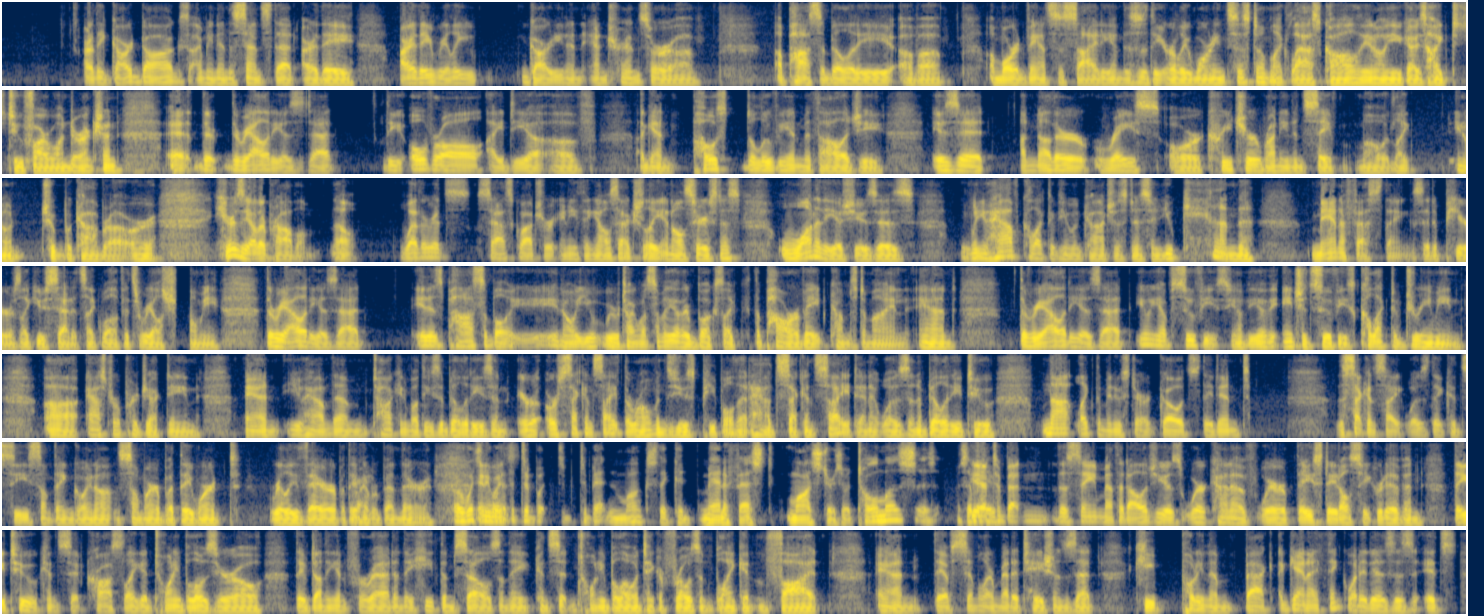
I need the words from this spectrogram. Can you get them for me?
are they guard dogs? I mean, in the sense that are they are they really guarding an entrance or a, a possibility of a a more advanced society? And this is the early warning system like last call you know you guys hiked too far one direction. Uh, the the reality is that the overall idea of again post diluvian mythology is it another race or creature running in safe mode? Like you know chupacabra or here's the other problem no whether it's sasquatch or anything else actually in all seriousness one of the issues is when you have collective human consciousness and you can manifest things, it appears, like you said, it's like, well, if it's real, show me. The reality is that it is possible, you know, you we were talking about some of the other books, like The Power of Eight comes to mind. And the reality is that you know you have Sufis, you have, you have the ancient Sufis, collective dreaming, uh, astral projecting, and you have them talking about these abilities and or, or second sight. The Romans used people that had second sight, and it was an ability to, not like the Minusteric goats. They didn't. The second sight was they could see something going on somewhere, but they weren't really there, but they've Right. never been there. Or what's Anyways, what are the Tib- Tib- Tibetan monks that could manifest monsters or tolmas? Is, is yeah, Tibetan, the same methodology is where kind of where they stayed all secretive and they too can sit cross-legged 20 below zero. They've done the infrared and they heat themselves and they can sit in 20 below and take a frozen blanket and thaw it. And they have similar meditations that keep putting them back. Again, I think what it is is it's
